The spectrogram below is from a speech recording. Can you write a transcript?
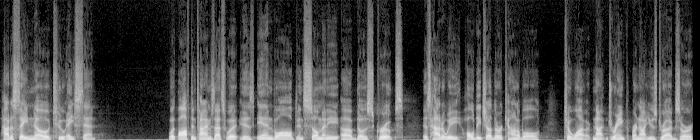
How to say no to a sin. Well, oftentimes that's what is involved in so many of those groups is how do we hold each other accountable to want, not drink or not use drugs or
